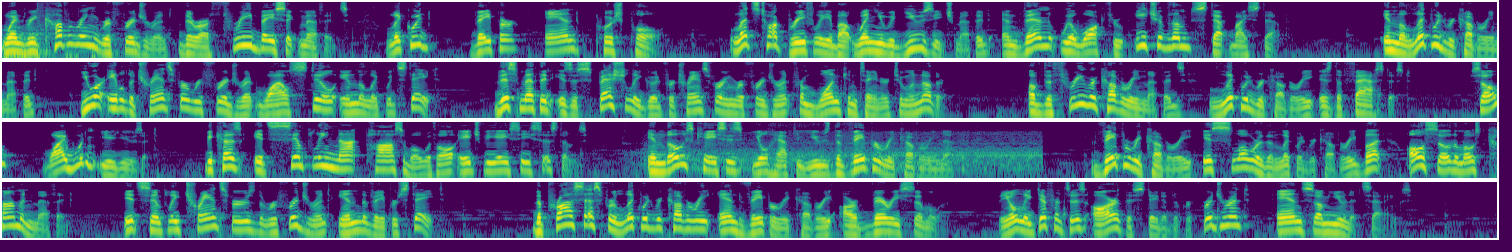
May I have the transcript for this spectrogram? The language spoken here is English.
When recovering refrigerant, there are three basic methods liquid, vapor, and push pull. Let's talk briefly about when you would use each method, and then we'll walk through each of them step by step. In the liquid recovery method, you are able to transfer refrigerant while still in the liquid state. This method is especially good for transferring refrigerant from one container to another. Of the three recovery methods, liquid recovery is the fastest. So, why wouldn't you use it? Because it's simply not possible with all HVAC systems. In those cases, you'll have to use the vapor recovery method. Vapor recovery is slower than liquid recovery, but also the most common method. It simply transfers the refrigerant in the vapor state. The process for liquid recovery and vapor recovery are very similar. The only differences are the state of the refrigerant and some unit settings.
